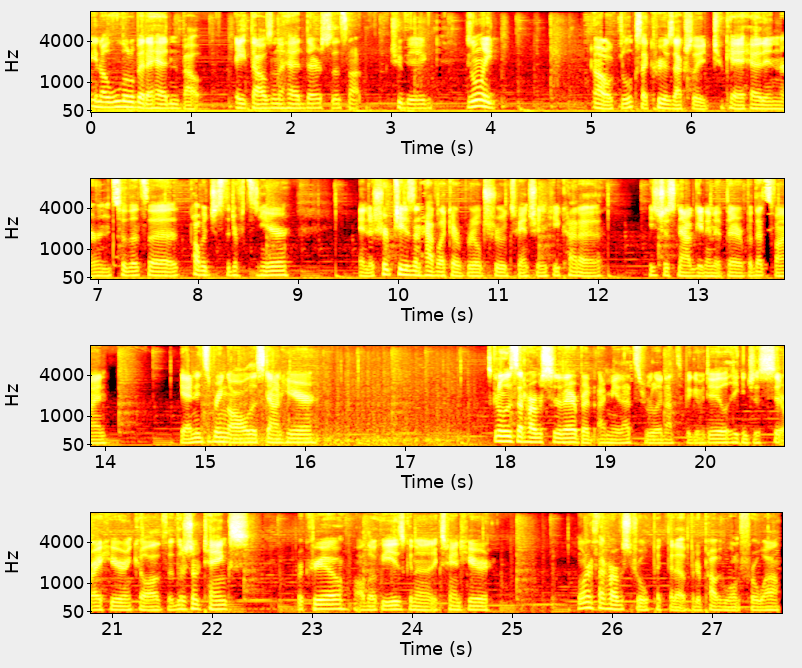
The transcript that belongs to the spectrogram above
you know, a little bit ahead, about 8,000 ahead there, so that's not too big. He's only, oh, it looks like Creo's actually 2k ahead in earn, so that's uh, probably just the difference in here. And the Trip doesn't have like a real true expansion. He kind of, he's just now getting it there, but that's fine. Yeah, I need to bring all this down here It's gonna lose that harvester there, but I mean, that's really not the big of a deal. He can just sit right here and kill all the... There's no tanks for Creo, although he is gonna expand here. I wonder if that harvester will pick that up, but it probably won't for a while.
